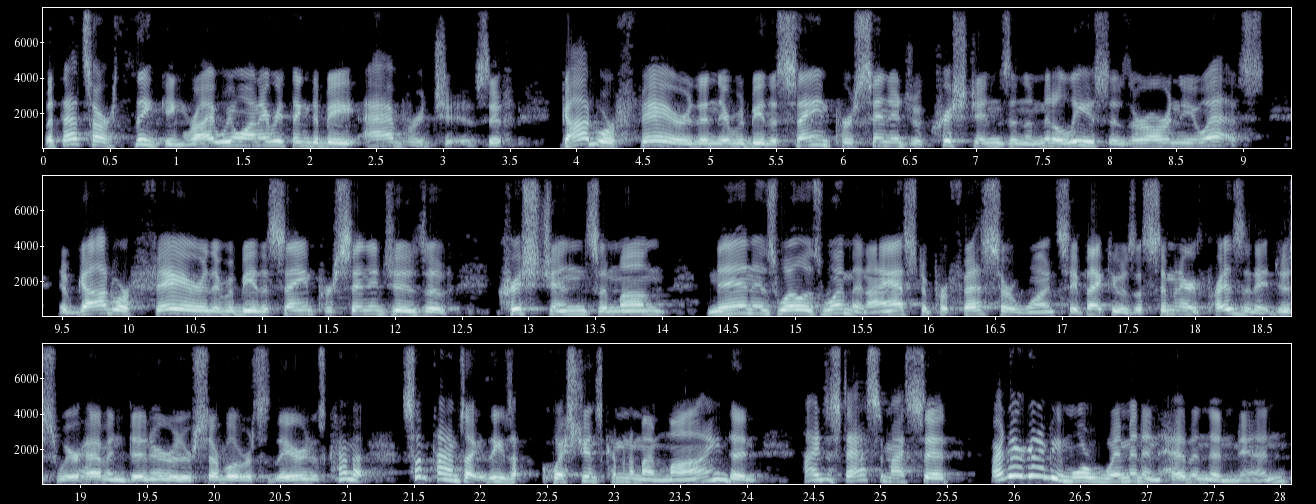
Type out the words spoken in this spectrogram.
but that's our thinking, right? We want everything to be averages. If God were fair, then there would be the same percentage of Christians in the Middle East as there are in the U.S. If God were fair, there would be the same percentages of Christians among men as well as women. I asked a professor once, in fact, he was a seminary president, just we were having dinner, there's several of us there, and it's kind of sometimes like these questions come into my mind, and I just asked him, I said, Are there going to be more women in heaven than men?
